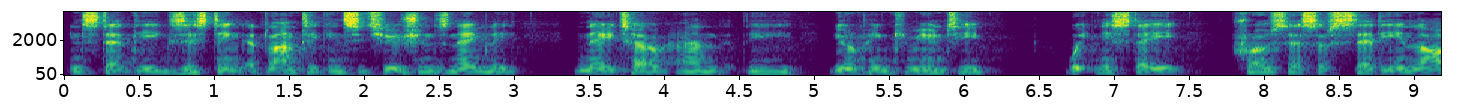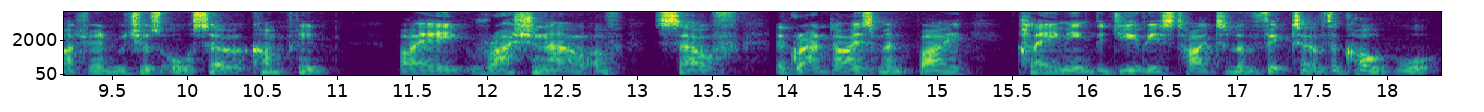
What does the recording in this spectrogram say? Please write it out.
Instead, the existing Atlantic institutions, namely NATO and the European community, witnessed a process of steady enlargement, which was also accompanied by a rationale of self aggrandizement by claiming the dubious title of victor of the Cold War.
